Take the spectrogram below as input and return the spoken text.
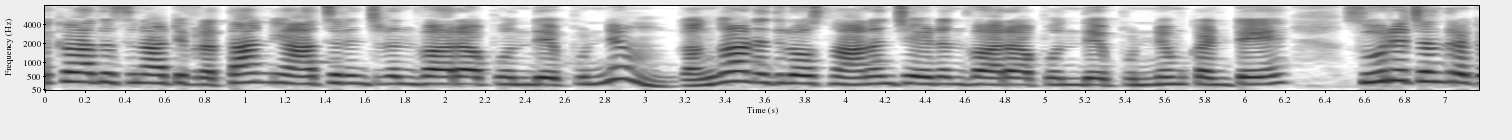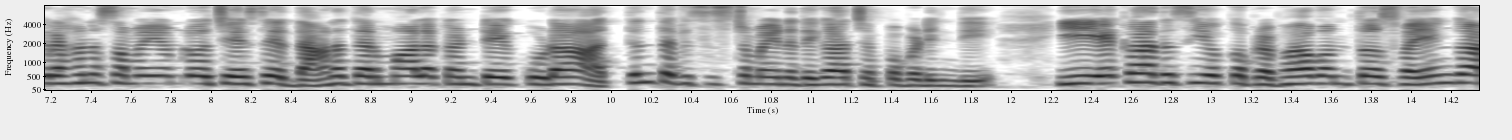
ఏకాదశి నాటి వ్రతాన్ని ఆచరించడం ద్వారా పొందే పుణ్యం గంగా నదిలో స్నానం చేయడం ద్వారా పొందే పుణ్యం కంటే సూర్యచంద్ర గ్రహణ సమయంలో చేసే దాన ధర్మాల కంటే కూడా అత్యంత విశిష్టమైనదిగా చెప్పబడింది. ఈ ఏకాదశి యొక్క ప్రభావంతో స్వయంగా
